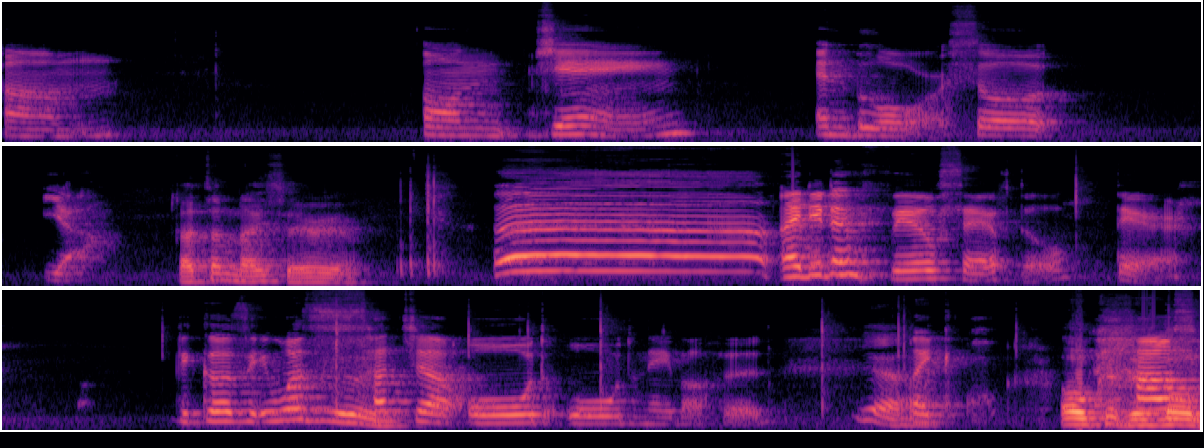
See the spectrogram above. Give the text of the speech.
um, on Jane and Bloor. So, yeah. That's a nice area. Uh, I didn't feel safe though there because it was Really? such a old, old neighborhood. Yeah. Like, oh, house no was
